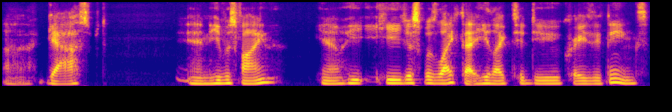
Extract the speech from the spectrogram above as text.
uh, gasped, and he was fine. You know, he he just was like that. He liked to do crazy things,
